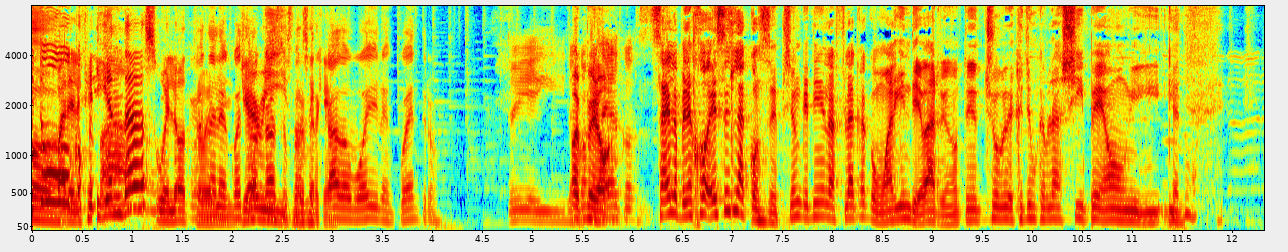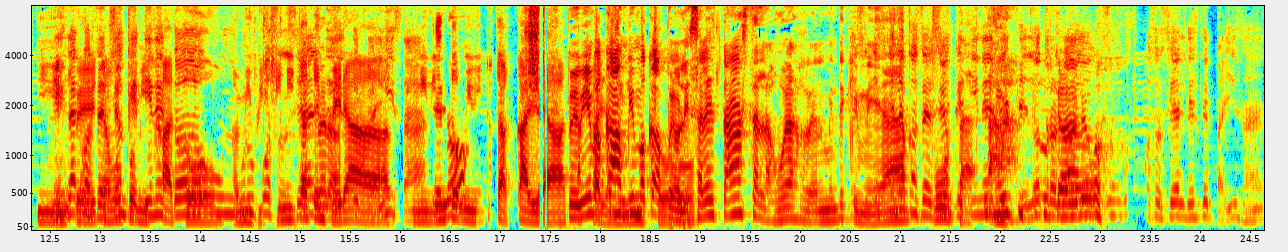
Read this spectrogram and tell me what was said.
¿Para el Leyendas o el otro? Yo El encuentro acá el no sé supermercado, voy y lo encuentro. Y, y lo Oye, pero, ¿sabes lo pendejo? Esa es la concepción que tiene la flaca como alguien de barrio, ¿no? Tiene, yo, es que tengo que hablar así, peón, y... y, y- Es la Pe, concepción que con mi tiene jato, todo un a mi grupo piscinita de este temperada, país, ¿ah? mi ¿Que vinito, no? mi vinito tacala, Pero bien bacán, bien bacán, pero le sale tan hasta las huevas realmente que me es da... la concepción que tiene del otro lado un grupo social de este país. ¿ah?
